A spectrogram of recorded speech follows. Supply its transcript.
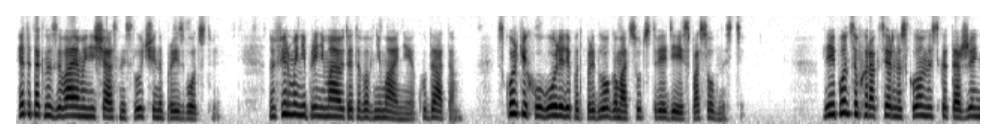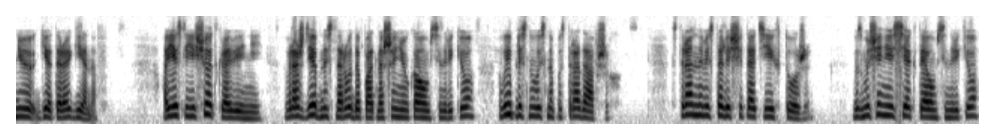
Это так называемый несчастный случай на производстве. Но фирмы не принимают этого внимания. Куда там? Скольких уволили под предлогом отсутствия дееспособности? Для японцев характерна склонность к отторжению гетерогенов. А если еще откровений, враждебность народа по отношению к Аум Синрикё выплеснулась на пострадавших. Странными стали считать и их тоже. Возмущение секты Аум Синрикё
